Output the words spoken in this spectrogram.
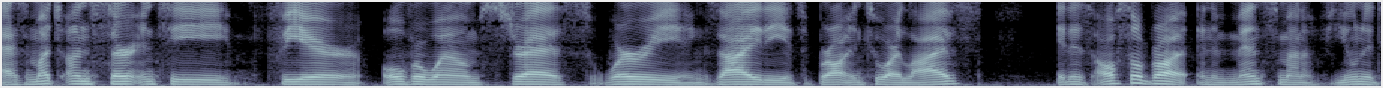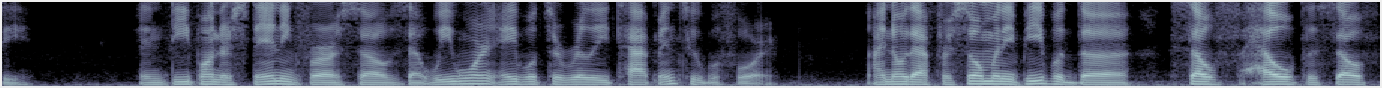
as much uncertainty, fear, overwhelm, stress, worry, anxiety it's brought into our lives, it has also brought an immense amount of unity and deep understanding for ourselves that we weren't able to really tap into before. I know that for so many people, the self help, the self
